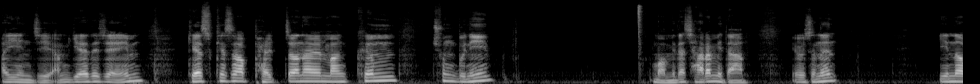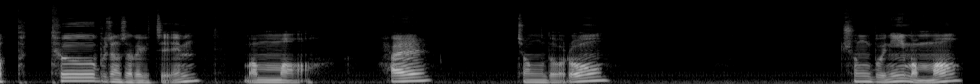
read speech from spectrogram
ing 암기해야 되지. 계속해서 발전할 만큼 충분히 뭐입니다. 잘합니다. 여기서는 enough to 부정사 되겠지. 뭐뭐 할 정도로 충분히 뭐뭐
